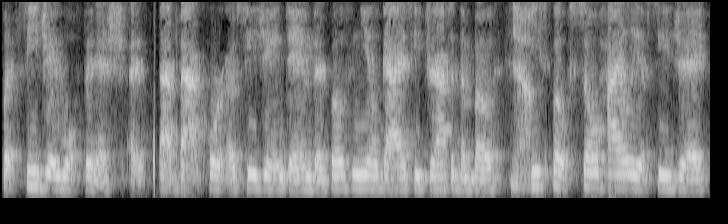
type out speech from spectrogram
but CJ will finish that backcourt of CJ and Dame. They're both Neil guys. He drafted them both. Yeah. He spoke so highly of CJ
